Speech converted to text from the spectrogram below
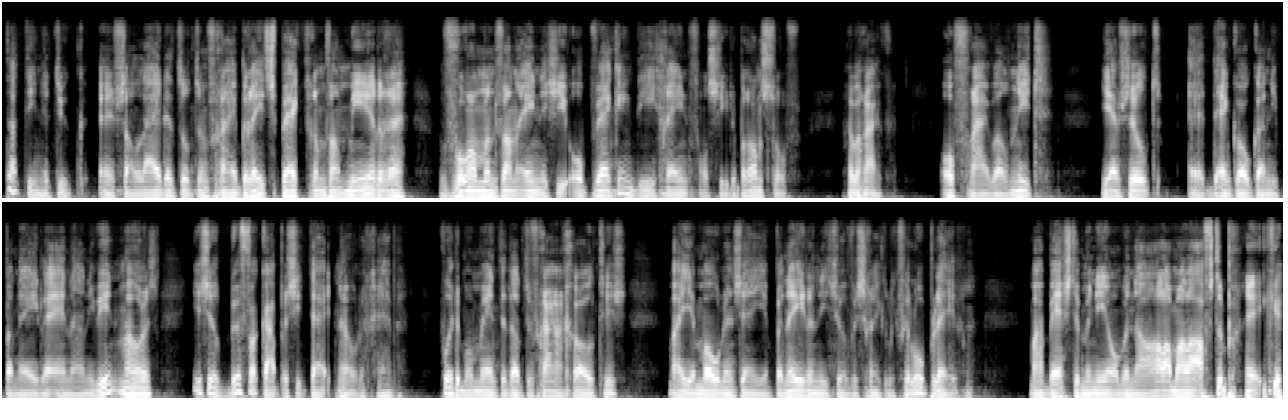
dat die natuurlijk eh, zal leiden tot een vrij breed spectrum van meerdere vormen van energieopwekking die geen fossiele brandstof gebruiken. Of vrijwel niet. Je zult, eh, denk ook aan die panelen en aan die windmolens, Je zult buffercapaciteit nodig hebben. Voor de momenten dat de vraag groot is, maar je molens en je panelen niet zo verschrikkelijk veel opleveren. Maar beste meneer, om het nou allemaal af te breken,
